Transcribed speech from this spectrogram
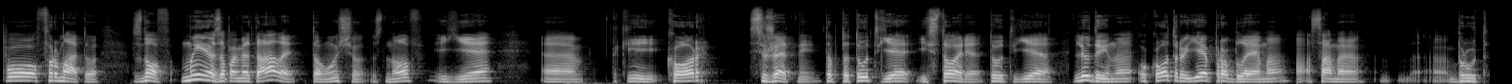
по формату. Знов ми його запам'ятали, тому що знов є е, такий кор сюжетний. Тобто тут є історія, тут є людина, у котрої є проблема, а саме е, бруд.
